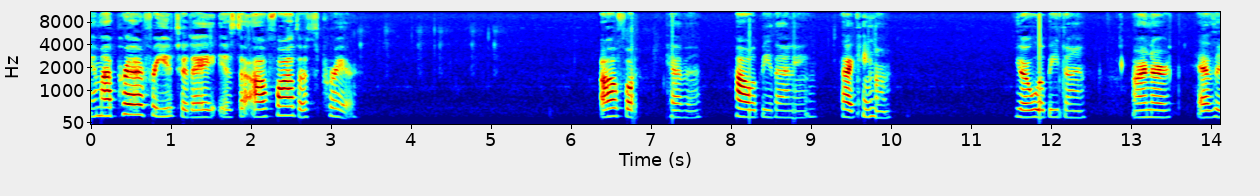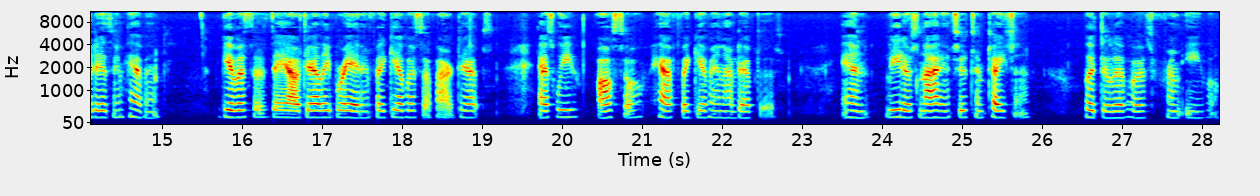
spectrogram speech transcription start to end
And my prayer for you today is the Our Father's Prayer. Our Father heaven, hallowed be thy name. Thy kingdom, your will be done, on earth as it is in heaven. Give us this day our daily bread, and forgive us of our debts, as we also have forgiven our debtors. And lead us not into temptation, but deliver us from evil.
